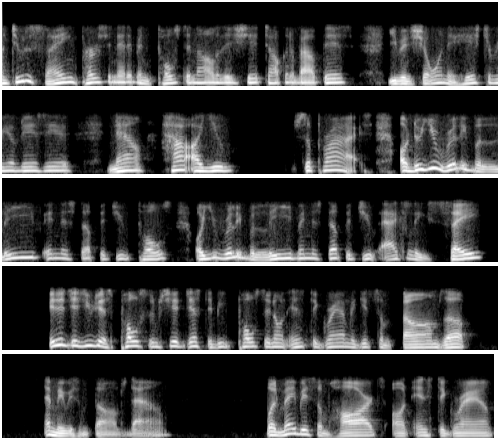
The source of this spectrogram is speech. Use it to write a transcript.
Aren't you the same person that have been posting all of this shit, talking about this? You've been showing the history of this here. Now, how are you surprised? Or do you really believe in the stuff that you post? Or you really believe in the stuff that you actually say? Is it just you just post some shit just to be posted on Instagram to get some thumbs up and maybe some thumbs down? But maybe some hearts on Instagram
